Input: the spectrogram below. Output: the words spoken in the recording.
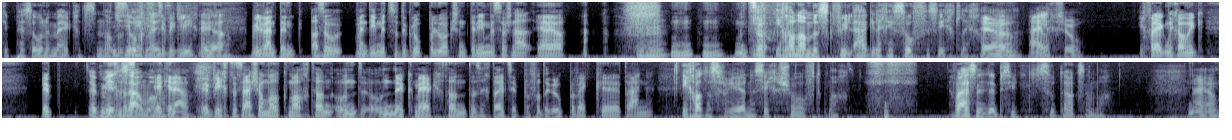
die Personen merken es dann aber doch nicht. aber gleich nicht. Ja. Weil wenn, dann, also, wenn du immer zu der Gruppe schaust und dann immer so schnell, ja, ja, Mhm. mhm, mhm, und so. Ich habe einmal das Gefühl, eigentlich ist es offensichtlich. Ja, eigentlich schon. Ich frage mich auch, Ob wir ich das, auch machen. Ja, genau. Ob ich das auch schon mal gemacht habe und, und nicht gemerkt habe, dass ich da jetzt jemanden von der Gruppe wegdränge. Ich habe das früher sicher schon oft gemacht. ich weiß nicht, ob ich es heutzutage noch mache. Naja,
